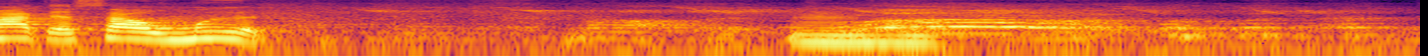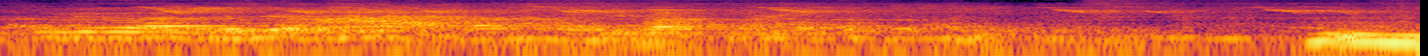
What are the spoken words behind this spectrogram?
มาแต่เศร้ามืด อืมอืม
